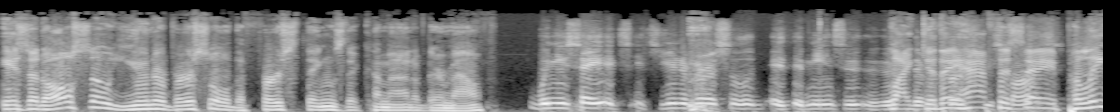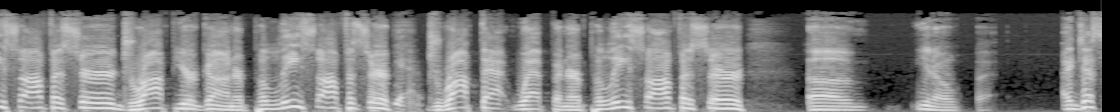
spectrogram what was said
is it also universal the first things that come out of their mouth? When you say it's it's universal, it, it means the, like do they have response? to say police officer drop your gun or police officer yeah. drop that weapon or police officer, uh, you know. I guess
